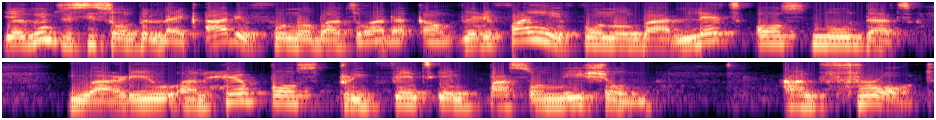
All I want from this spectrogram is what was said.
You're going to see something like add a phone number to add account. Verifying a phone number lets us know that you are real and help us prevent impersonation and fraud.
